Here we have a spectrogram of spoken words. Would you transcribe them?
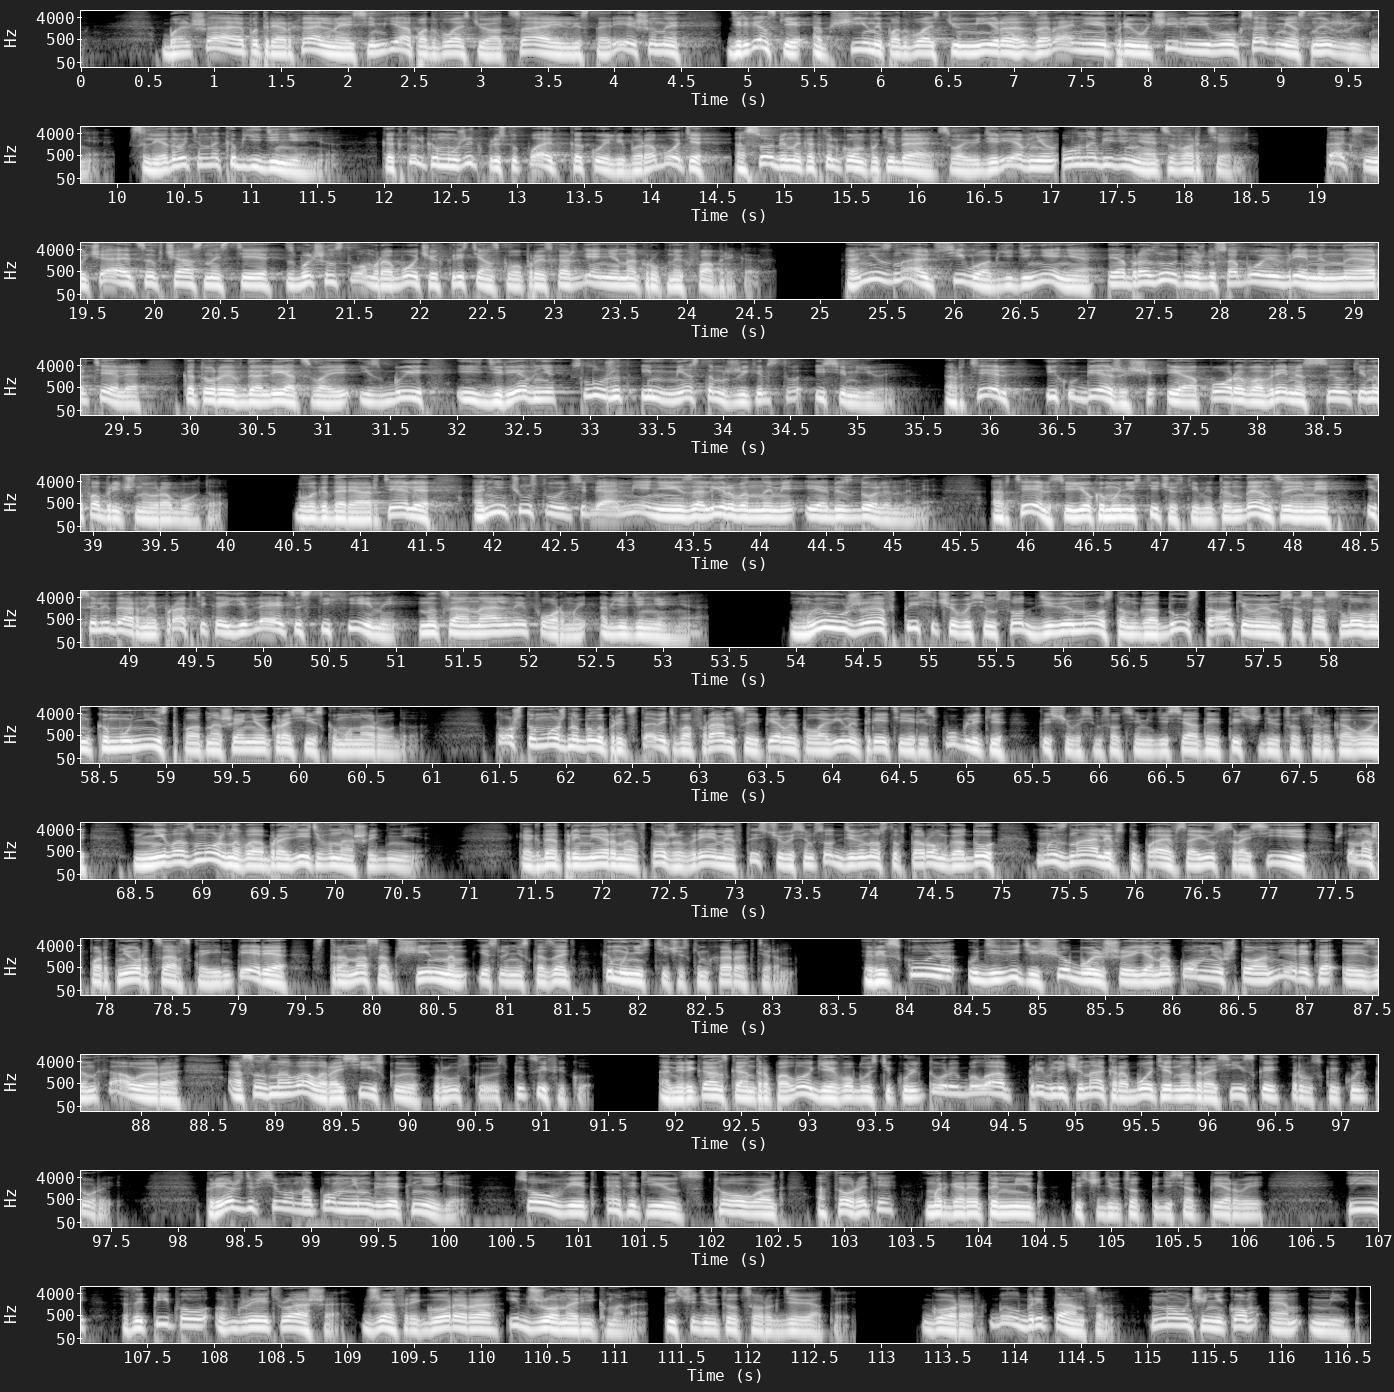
Большая патриархальная семья под властью отца или старейшины, деревенские общины под властью мира заранее приучили его к совместной жизни, следовательно, к объединению – как только мужик приступает к какой-либо работе, особенно как только он покидает свою деревню, он объединяется в артель. Так случается, в частности, с большинством рабочих крестьянского происхождения на крупных фабриках. Они знают силу объединения и образуют между собой временные артели, которые вдали от своей избы и деревни служат им местом жительства и семьей. Артель – их убежище и опора во время ссылки на фабричную работу. Благодаря артели они чувствуют себя менее изолированными и обездоленными. Артель с ее коммунистическими тенденциями и солидарной практикой является стихийной, национальной формой объединения. Мы уже в 1890 году сталкиваемся со словом «коммунист» по отношению к российскому народу. То, что можно было представить во Франции первой половины Третьей Республики 1870-1940, невозможно вообразить в наши дни. Когда примерно в то же время, в 1892 году, мы знали, вступая в союз с Россией, что наш партнер Царская империя – страна с общинным, если не сказать коммунистическим характером. Рискуя удивить еще больше, я напомню, что Америка Эйзенхауэра осознавала российскую, русскую специфику. Американская антропология в области культуры была привлечена к работе над российской русской культурой. Прежде всего напомним две книги. Soviet Attitudes Toward Authority Маргарета Мид, 1951, и The People of Great Russia Джеффри Горрера и Джона Рикмана, 1949. Горрер был британцем, но учеником М. Мид.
